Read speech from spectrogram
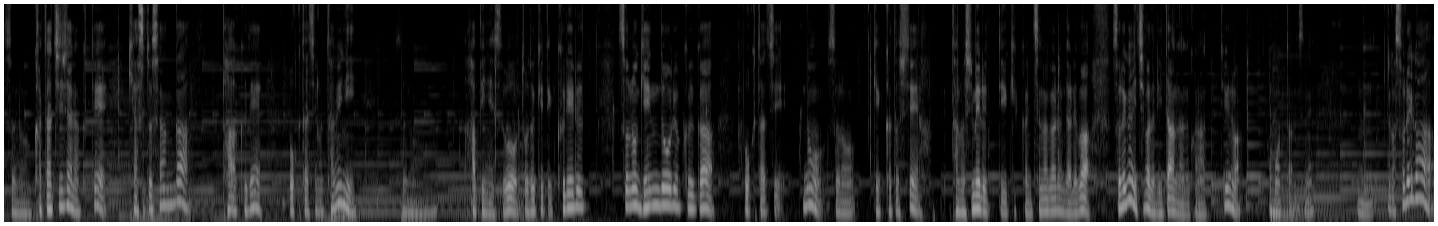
その形じゃなくてキャストさんがパークで僕たちのためにそのハピネスを届けてくれるその原動力が僕たちのその結果として楽しめるっていう結果につながるんであればそれが一番のリターンなのかなっていうのは思ったんですね。うん、だからそれが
